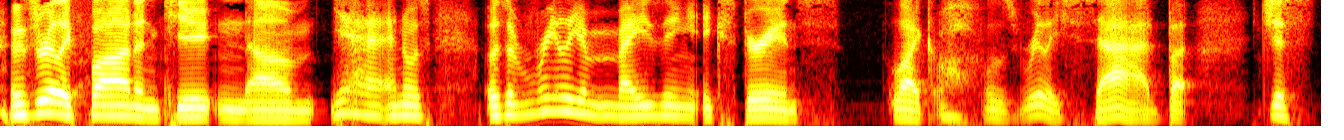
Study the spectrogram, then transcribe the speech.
it was really fun and cute, and um, yeah, and it was it was a really amazing experience. Like, oh, it was really sad, but just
